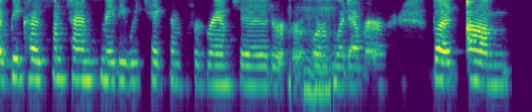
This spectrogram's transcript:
uh, because sometimes maybe we take them for granted or, mm-hmm. or whatever. But um,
